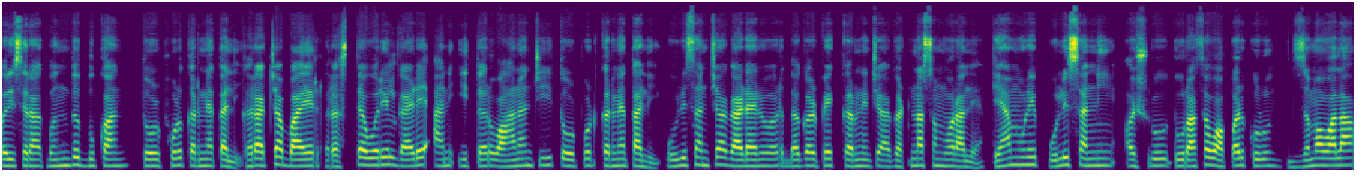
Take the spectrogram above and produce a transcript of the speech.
परिसरात बंद दुकान तोडफोड करण्यात आली. घराच्या बाहेर रस्त्यावरील गाड्या आणि इतर वाहनांची तोडफोड करण्यात आली. पोलिसांच्या गाड्यांवर दगडफेक करण्याच्या घटना समोर आल्या. त्यामुळे पोलिसांनी अश्रू दुराचा वापर करून जमावाला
